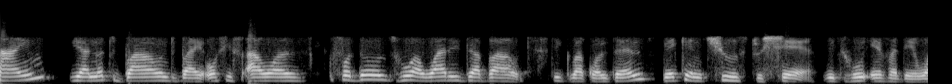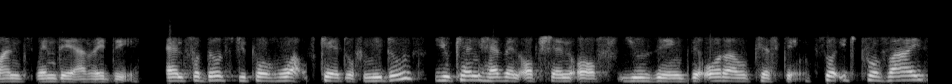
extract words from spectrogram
time. You are not bound by office hours. For those who are worried about stigma concerns, they can choose to share with whoever they want when they are ready. And for those people who are scared of needles, you can have an option of using the oral testing. So it provides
